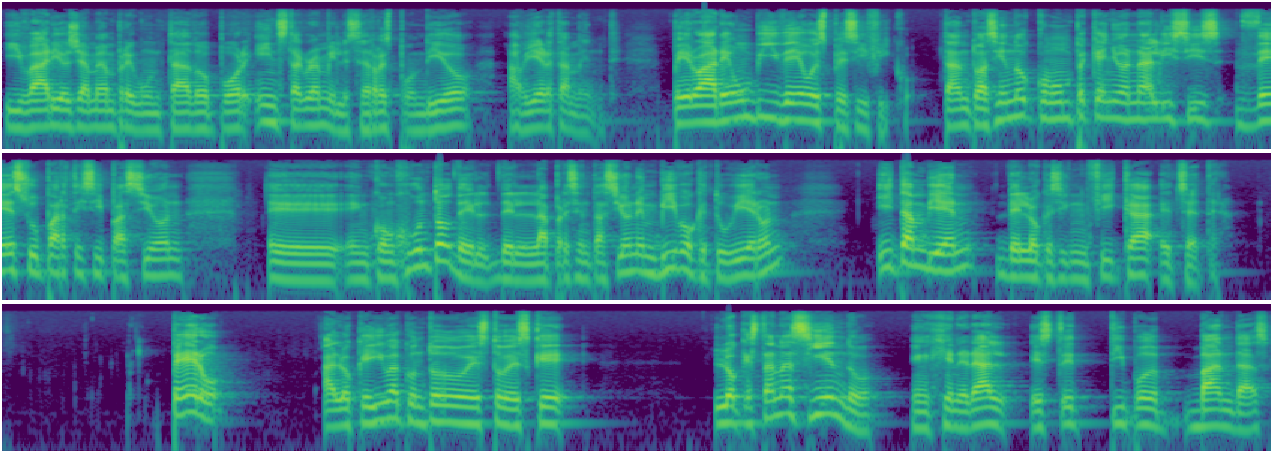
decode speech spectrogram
y varios ya me han preguntado por Instagram y les he respondido abiertamente. Pero haré un video específico, tanto haciendo como un pequeño análisis de su participación eh, en conjunto, de, de la presentación en vivo que tuvieron y también de lo que significa, etc. Pero a lo que iba con todo esto es que lo que están haciendo en general este tipo de bandas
